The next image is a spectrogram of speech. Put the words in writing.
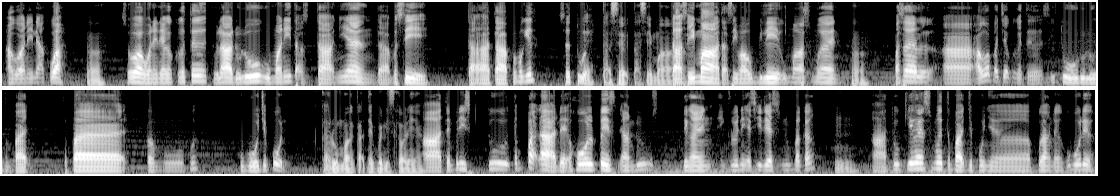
Arwah nenek aku lah Ha. So arwah nenek aku kata Itulah dulu rumah ni tak tak ni kan Tak bersih Tak tak apa panggil Setu eh tak se, tak sema. Tak sema Tak sema bilik rumah semua kan Ha. Pasal uh, Arwah pakcik aku kata Situ dulu tempat Tempat Pembu apa Kubur Jepun kat rumah kat Tampines kau ni. Ah uh, Tampines tu tempat lah That whole place yang dulu Dengan including SCDS ni belakang Hmm. Ah uh, tu kira semua tempat Jepunnya perang dengan kubur dia.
